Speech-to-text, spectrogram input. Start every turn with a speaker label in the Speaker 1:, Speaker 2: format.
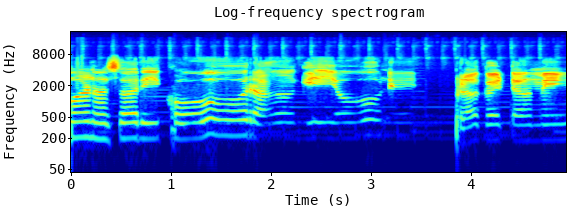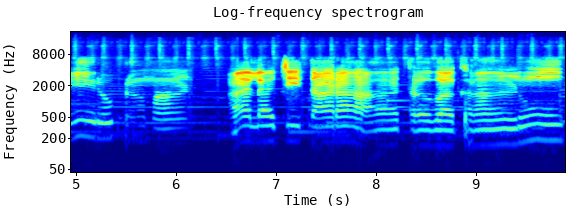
Speaker 1: રાવણ સરીખો રાગીઓને પ્રગટ મેરુ પ્રમાણ. હાલાજી તારા હાથ વખાણું,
